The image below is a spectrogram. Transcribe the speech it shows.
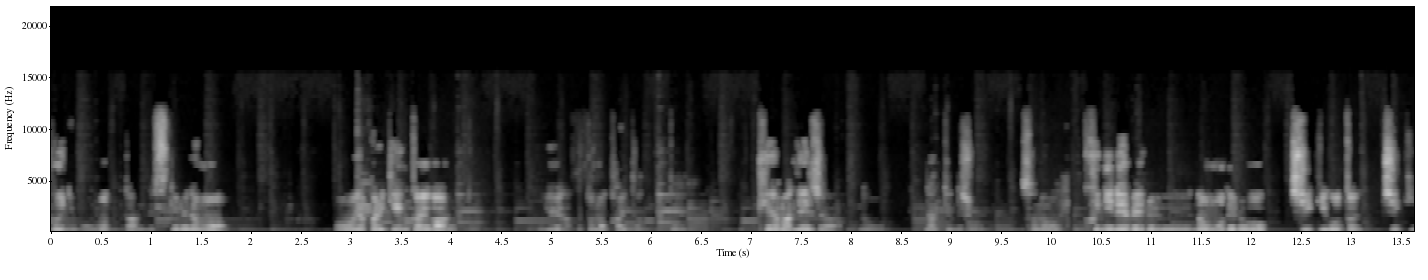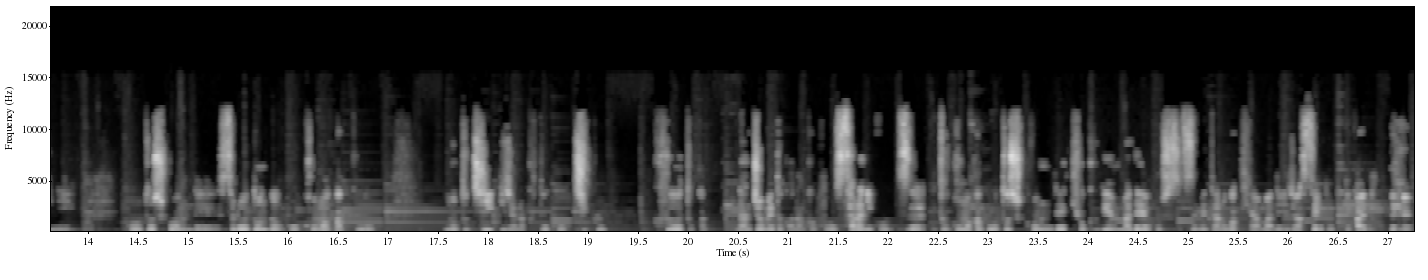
ふうにも思ったんですけれども、やっぱり限界があるというようなことも書いてあって、ケアマネージャーの、なんて言うんでしょう。その国レベルのモデルを地域ごと、地域にこう落とし込んで、それをどんどんこう細かく、もっと地域じゃなくて、こう地区区とか何丁目とかなんかこう、さらにこうずっと細かく落とし込んで極限まで推し進めたのがケアマネージャー制度って書いてあって、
